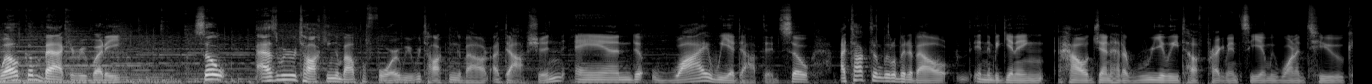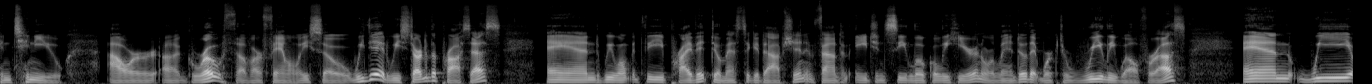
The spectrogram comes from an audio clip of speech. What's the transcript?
Welcome back, everybody. So, as we were talking about before, we were talking about adoption and why we adopted. So, I talked a little bit about in the beginning how Jen had a really tough pregnancy and we wanted to continue our uh, growth of our family. So, we did. We started the process and we went with the private domestic adoption and found an agency locally here in Orlando that worked really well for us. And we,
